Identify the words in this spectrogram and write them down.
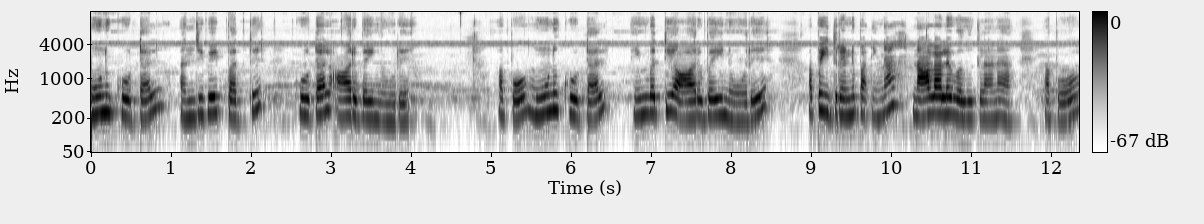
மூணு கூட்டல் அஞ்சு பை பத்து கூட்டல் ஆறு பை நூறு. அப்போது மூணு கூட்டல் ஐம்பத்தி ஆறு பை நூறு. அப்போ இது ரெண்டு பார்த்திங்கன்னா நாலால் வகுக்கலான்னு அப்போது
